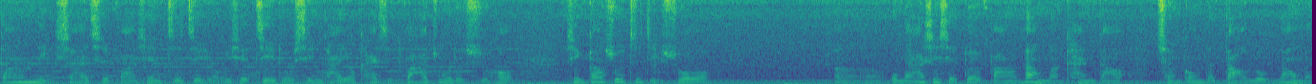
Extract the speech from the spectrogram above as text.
当你下一次发现自己有一些嫉妒心态又开始发作的时候，请告诉自己说：“呃，我们要谢谢对方，让我们看到成功的道路，让我们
